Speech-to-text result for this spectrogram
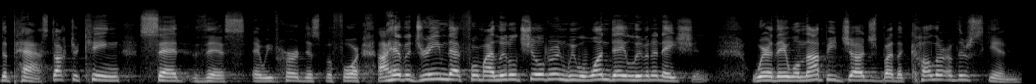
the past. Dr. King said this, and we've heard this before I have a dream that for my little children, we will one day live in a nation where they will not be judged by the color of their skin,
